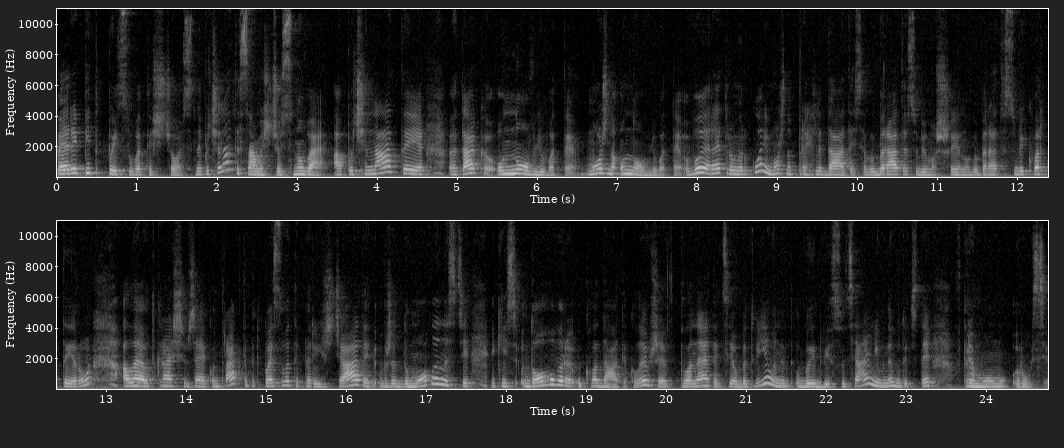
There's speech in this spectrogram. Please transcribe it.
Перепідписувати щось, не починати саме щось нове, а починати е, так оновлювати. Можна оновлювати. В ретро Меркурій можна приглядатися, вибирати собі машину, вибирати собі квартиру, але от краще вже контракти підписувати, переїжджати, вже домовленості, якісь договори укладати, коли вже планети ці обидві, вони обидві соціальні, вони будуть йти в прямому русі.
